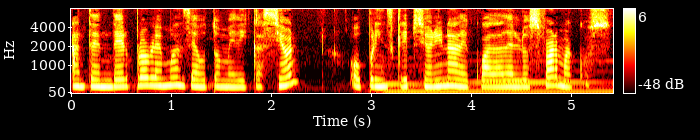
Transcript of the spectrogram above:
atender problemas de automedicación o prescripción inadecuada de los fármacos,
